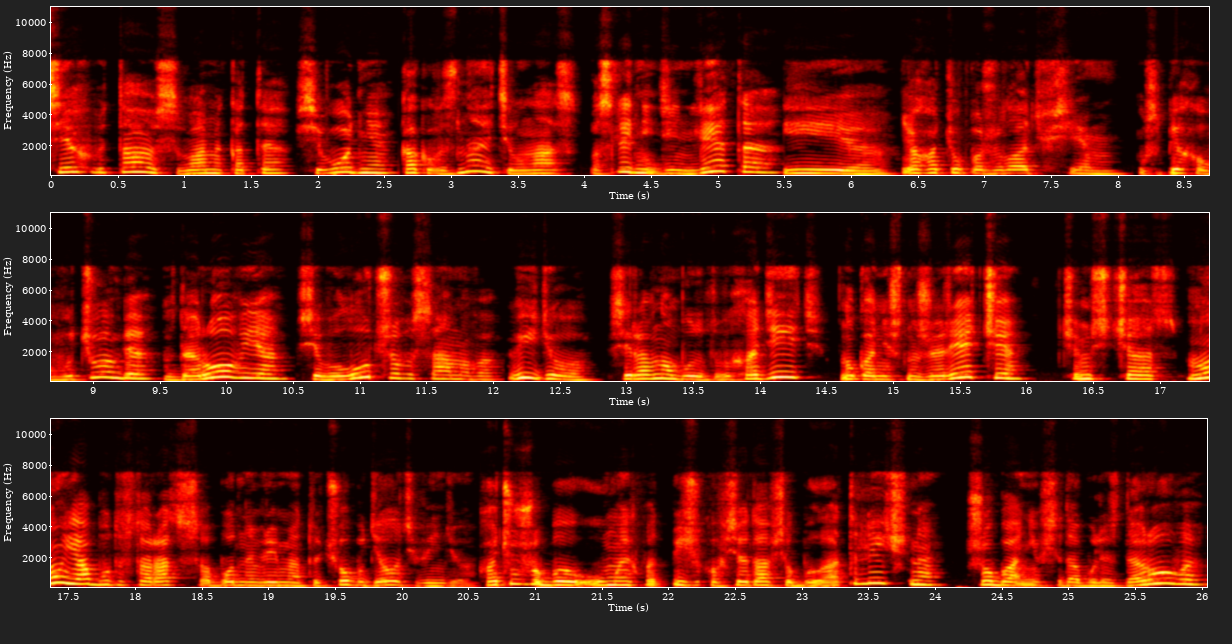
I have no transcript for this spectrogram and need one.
Всех витаю, с вами КТ. Сегодня, как вы знаете, у нас последний день лета, и я хочу пожелать всем успехов в учебе, здоровья, всего лучшего самого. Видео все равно будут выходить, ну, конечно же, редче, чем сейчас. Но я буду стараться в свободное время от учебы делать видео. Хочу, чтобы у моих подписчиков всегда все было отлично, чтобы они всегда были здоровы,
